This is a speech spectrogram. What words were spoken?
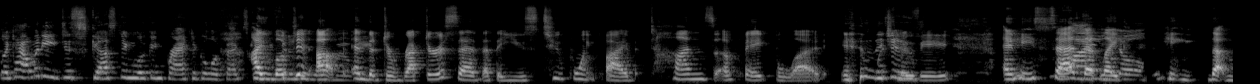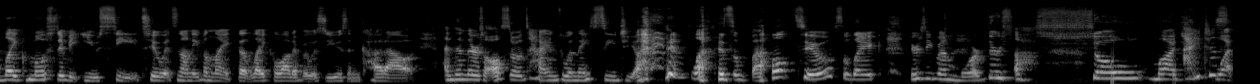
Like how many disgusting looking practical effects? I can you fit looked it up, and the director said that they used 2.5 tons of fake blood in this Which movie, and he said that like he that like most of it you see too. It's not even like that. Like a lot of it was used and cut out, and then there's also times when they CGI in blood as well too. So like there's even more. there's so much. I just blood.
